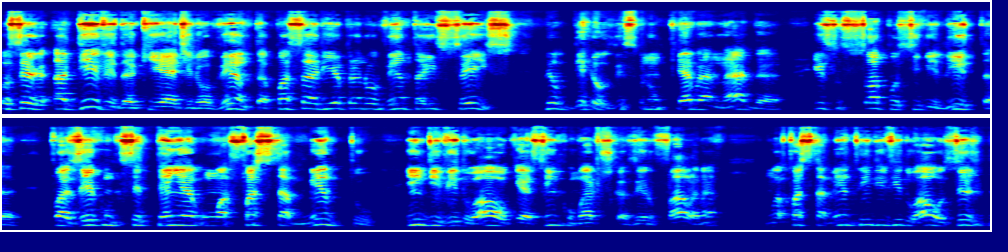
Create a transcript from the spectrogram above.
Ou seja, a dívida que é de 90 passaria para 96. Meu Deus, isso não quebra nada. Isso só possibilita fazer com que você tenha um afastamento individual, que é assim que o Marcos Caseiro fala, né? Um afastamento individual, ou seja,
